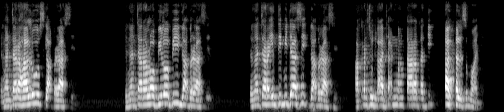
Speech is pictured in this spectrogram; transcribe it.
Dengan cara halus gak berhasil. Dengan cara lobby-lobby gak berhasil. Dengan cara intimidasi gak berhasil. Bahkan sudah ada enam cara tadi gagal semuanya.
